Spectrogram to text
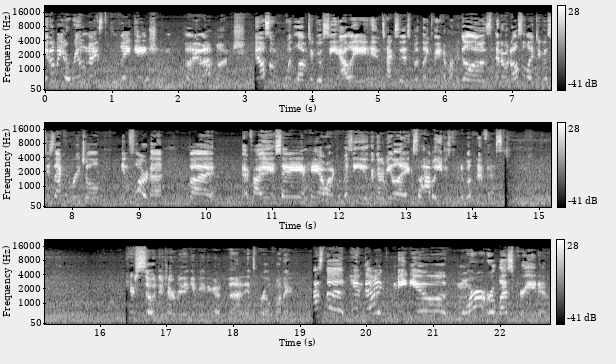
it'll be a real nice little vacation. Tell you that much. I also would love to go see Allie in Texas, but like they have armadillos, and I would also like to go see Zach and Rachel in Florida. But if I say, hey, I want to come visit you, they're gonna be like, so how about you just come to Booknet Fest? You're so determined to get me to go to that. It's real funny. Has the pandemic made you more or less creative?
